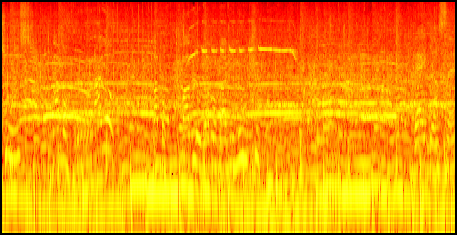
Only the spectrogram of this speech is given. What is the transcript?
Jules, vamos Rago, vamos Pablo, vamos Babilucho. Bellos, ¿eh?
